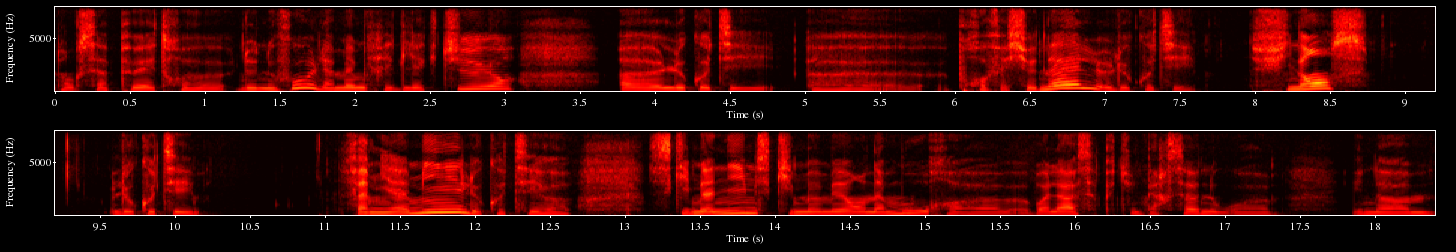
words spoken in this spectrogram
donc ça peut être euh, de nouveau la même grille de lecture, euh, le côté euh, professionnel, le côté finance, le côté famille-amie, le côté ce qui m'anime, ce qui me met en amour, voilà, ça peut être une personne ou, une,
